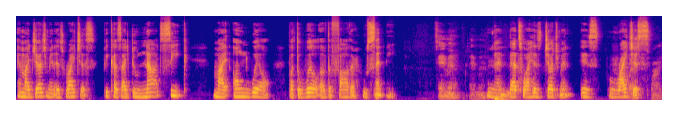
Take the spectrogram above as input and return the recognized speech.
and my judgment is righteous, because I do not seek my own will, but the will of the Father who sent me. Amen. Amen. And that's why his judgment is righteous Right.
